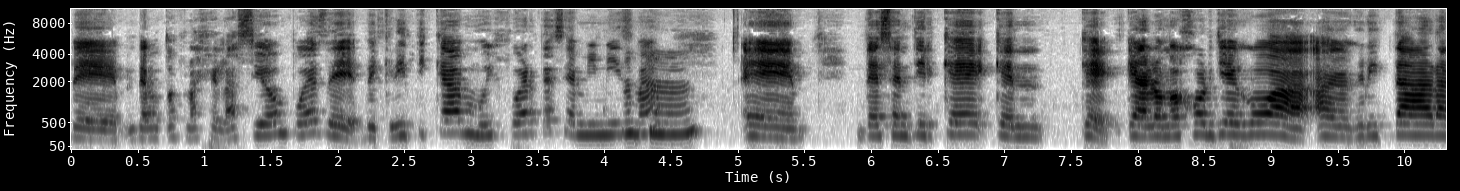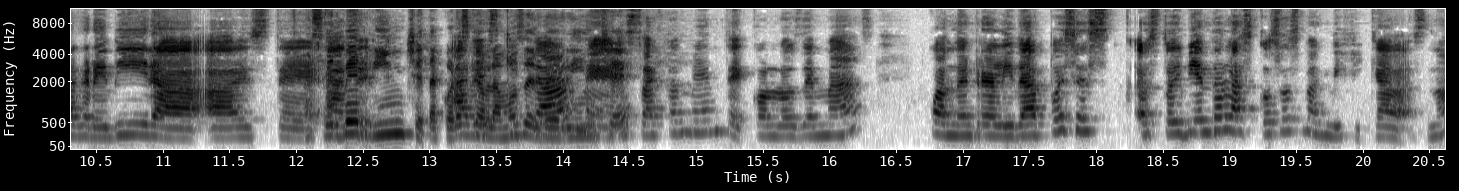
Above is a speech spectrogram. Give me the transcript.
de, de autoflagelación, pues, de, de, crítica muy fuerte hacia mí misma, eh, de sentir que, que que, a lo mejor llego a, gritar, a agredir, a, este... Hacer berrinche, ¿te acuerdas que hablamos del berrinche? Exactamente, con los demás, cuando en realidad pues es, estoy viendo las cosas magnificadas, ¿no?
